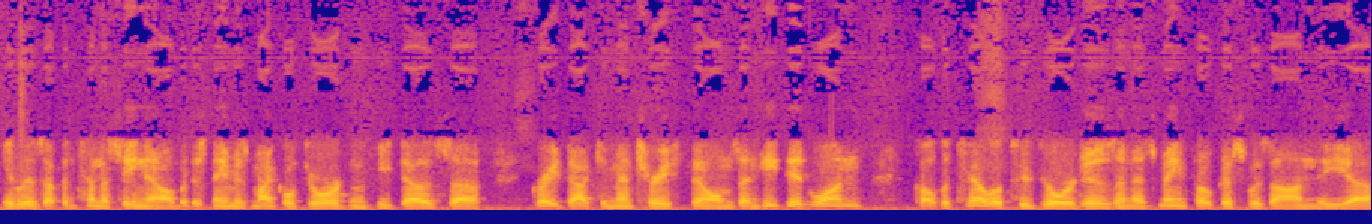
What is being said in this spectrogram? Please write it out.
He lives up in Tennessee now, but his name is Michael Jordan. He does uh, great documentary films, and he did one called "The Tale of Two Georges," and its main focus was on the uh,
